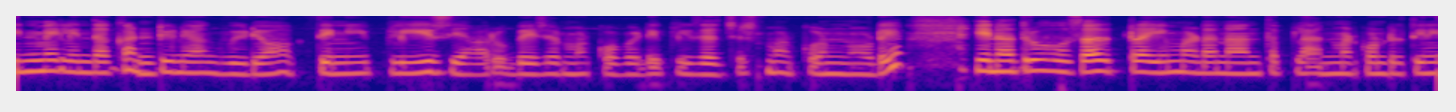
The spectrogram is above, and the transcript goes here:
ಇನ್ಮೇಲಿಂದ ಕಂಟಿನ್ಯೂ ಆಗಿ ವೀಡಿಯೋ ಹಾಕ್ತೀನಿ. ಪ್ಲೀಸ್ ಯಾರು ಬೇಜಾರು ಮಾಡ್ಕೋಬೇಡಿ. ಪ್ಲೀಸ್ ಅಡ್ಜಸ್ಟ್ ಮಾಡ್ಕೊಂಡು ನೋಡಿ. ಏನಾದರೂ ಹೊಸ ಟ್ರೈ ಮಾಡೋಣ ಅಂತ ಪ್ಲ್ಯಾನ್ ಮಾಡ್ಕೊಂಡಿರ್ತೀನಿ.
